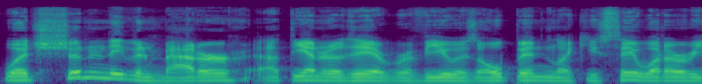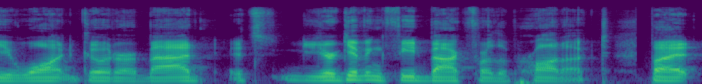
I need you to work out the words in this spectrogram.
Which shouldn't even matter. At the end of the day, a review is open, like you say whatever you want, good or bad. It's you're giving feedback for the product. But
